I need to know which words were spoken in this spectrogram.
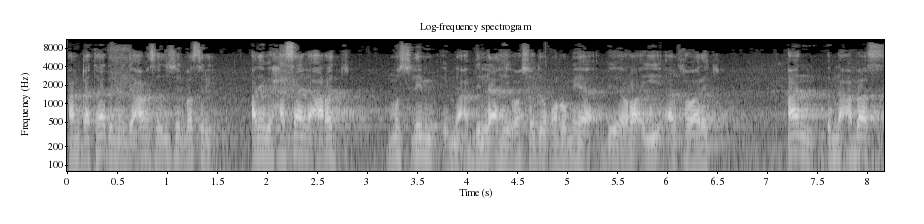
can qataada bn dacama sadusi albasri can abi xasan acraj muslim ibn cabdillaahi wa saduuqun rumiya bira'yi alkhawaarij can ibn cabaas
